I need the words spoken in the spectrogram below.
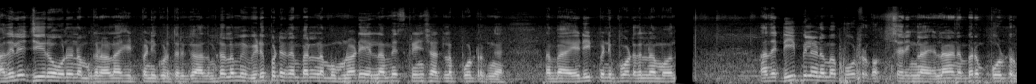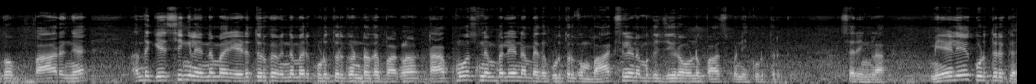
அதிலே ஜீரோ ஒன்று நமக்கு நல்லா ஹிட் பண்ணி கொடுத்துருக்கு. அது மட்டும் இல்லாமல் விடுபட்ட நம்பரில் நம்ம முன்னாடி எல்லாமே ஸ்க்ரீன்ஷாட்டில் போட்டிருக்குங்க. நம்ம எடிட் பண்ணி போட்டதில் நம்ம வந்து அந்த டிபியில் நம்ம போட்டிருக்கோம். சரிங்களா? எல்லா நம்பரும் போட்டிருக்கோம். பாருங்கள் அந்த கெஸ்ஸிங்கில் எந்த மாதிரி எடுத்திருக்கோம் எந்த மாதிரி கொடுத்துருக்கோன்றதை பார்க்கலாம். டாப் மோஸ்ட் நம்பர்லேயே நம்ம இதை கொடுத்துருக்கோம். பாக்ஸில் நமக்கு ஜீரோ ஒன்று பாஸ் பண்ணி கொடுத்துருக்கு. சரிங்களா? மேலேயே கொடுத்துருக்கு.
